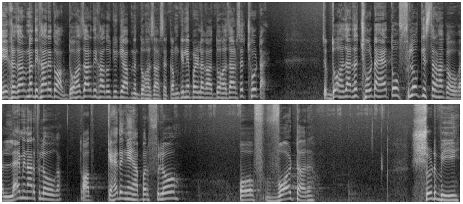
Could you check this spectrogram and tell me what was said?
एक हज़ार ना दिखा रहे तो आप दो हज़ार दिखा दो, क्योंकि आपने दो हज़ार से कम के लिए पढ़ लगा, दो हज़ार से छोटा है। जब दो हज़ार से छोटा है तो फ्लो किस तरह का होगा? लेमिनार फ्लो होगा। तो आप कह देंगे यहाँ पर flow of water should be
